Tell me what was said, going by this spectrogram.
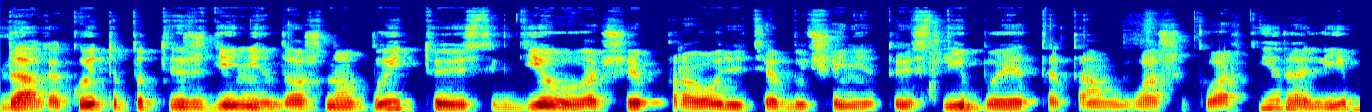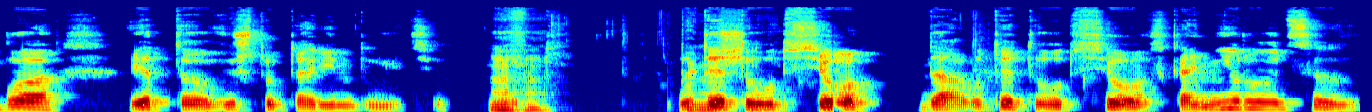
Да, какое-то подтверждение должно быть, то есть где вы вообще проводите обучение. То есть либо это там ваша квартира, либо это вы что-то арендуете. Угу. Вот. Вот это вот все, да, вот это вот все сканируется,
